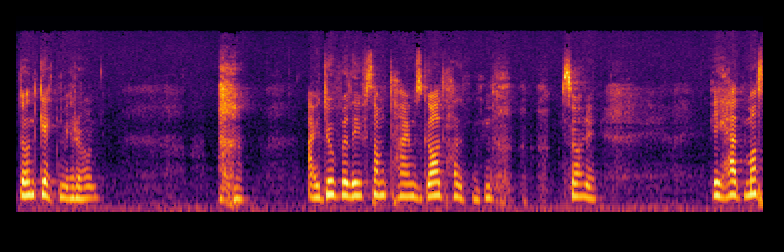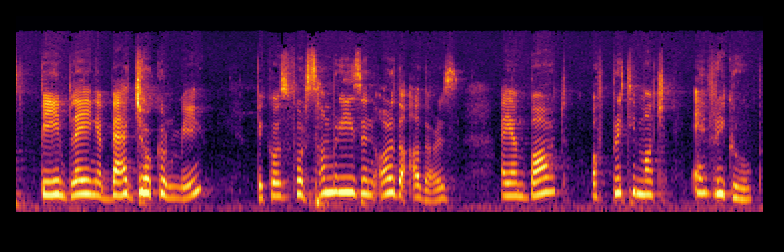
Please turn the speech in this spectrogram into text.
Don't get me wrong. I do believe sometimes God had, sorry, He had must be playing a bad joke on me because for some reason or the others, I am part of pretty much every group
